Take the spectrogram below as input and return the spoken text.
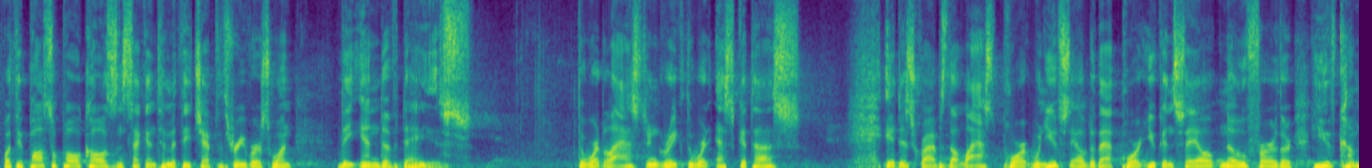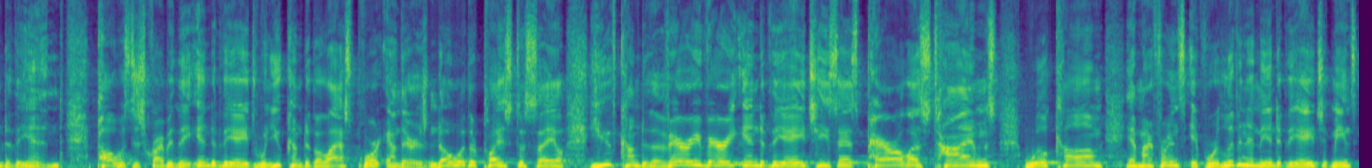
What the apostle Paul calls in 2 Timothy chapter 3 verse 1, the end of days. The word last in Greek, the word eschatos, it describes the last port. When you've sailed to that port, you can sail no further. You've come to the end. Paul was describing the end of the age. When you come to the last port and there is no other place to sail, you've come to the very, very end of the age. He says, perilous times will come. And my friends, if we're living in the end of the age, it means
